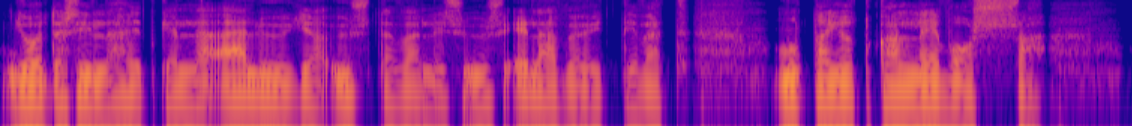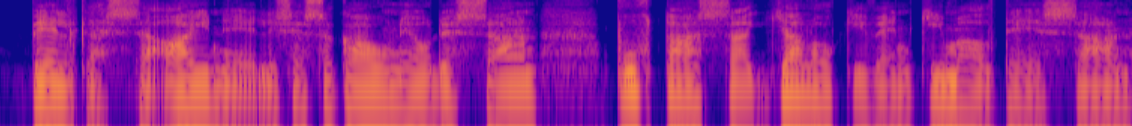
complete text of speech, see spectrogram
joita sillä hetkellä äly ja ystävällisyys elävöittivät, mutta jotka levossa, pelkässä aineellisessa kauneudessaan, puhtaassa jalokiven kimalteessaan,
